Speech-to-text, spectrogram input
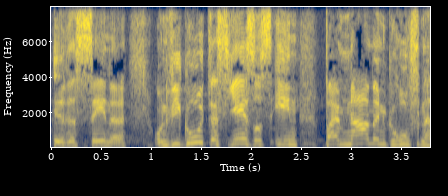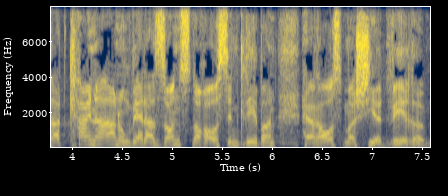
irre Szene. Und wie gut, dass Jesus ihn beim Namen gerufen hat. Keine Ahnung, wer da sonst noch aus den Gräbern herausmarschiert wäre.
